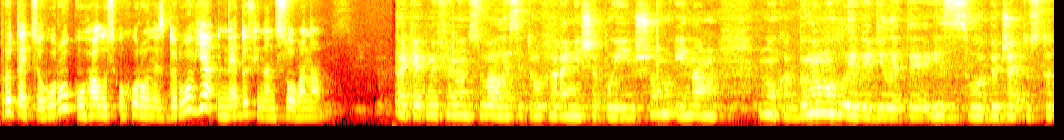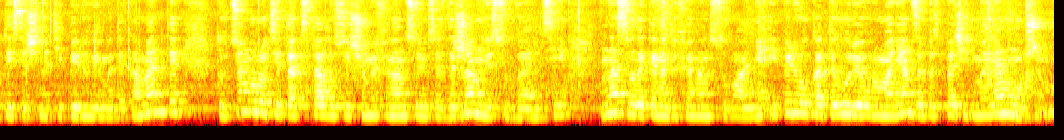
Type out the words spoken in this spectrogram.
Проте цього року галузь охорони здоров'я недофінансована. Так як ми фінансувалися трохи раніше по-іншому, і нам, ну як би ми могли виділити із свого бюджету 100 тисяч на ті пільгові медикаменти, то в цьому році так сталося, що ми фінансуємося з державної субвенції. У нас велике недофінансування, і пільгову категорію громадян забезпечити ми не можемо.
